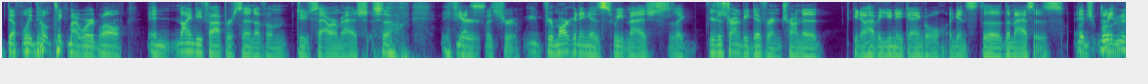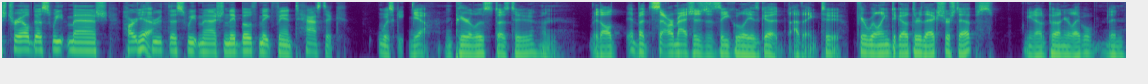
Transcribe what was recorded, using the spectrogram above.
definitely don't take my word. Well, and 95% of them do sour mash. So if you're yes, that's true. if your marketing is sweet mash, like you're just trying to be different, trying to you know have a unique angle against the the masses. And, Which I mean, Wilderness Trail does sweet mash, Hard Yeah. Truth does sweet mash, and they both make fantastic whiskey. yeah, and Peerless does too, and it all. But sour mash is just equally as good, I think, too. If you're willing to go through the extra steps, you know, to put on your label, then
